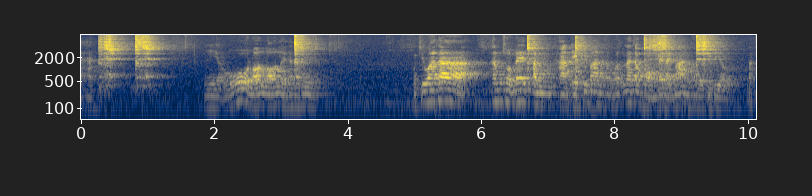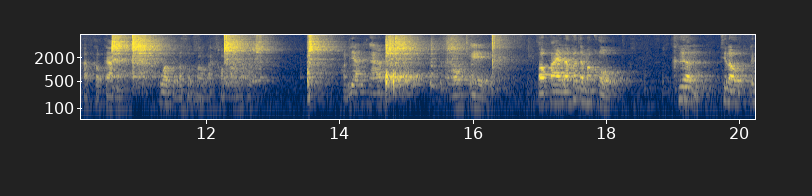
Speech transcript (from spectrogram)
นะฮะนี่โอ้ร้อนร้อนๆเลยนะครับนี่ผมคิดว่าถ้าท่านผู้ชมได้ทำทานเองที่บ้านนะครับว่าน่าจะหอมไปหลายบ้านเลยทีเดียวนะครับ กับการคั่วส่วนผสมของเราของเรานะครับขออนุญาตนะครับ โอเค ต่อไปเราก็จะมาโขลกเครื่อง ที่เราได้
